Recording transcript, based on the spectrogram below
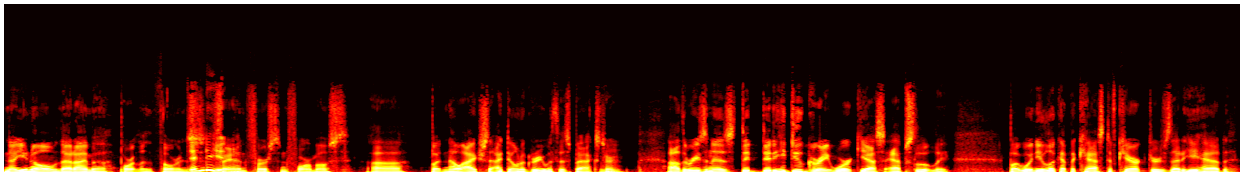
Now you know that I'm a Portland Thorns Indeed. fan first and foremost. Uh, but no, actually, I don't agree with this Baxter. Mm. Uh, the reason is, did did he do great work? Yes, absolutely. But when you look at the cast of characters that he had,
